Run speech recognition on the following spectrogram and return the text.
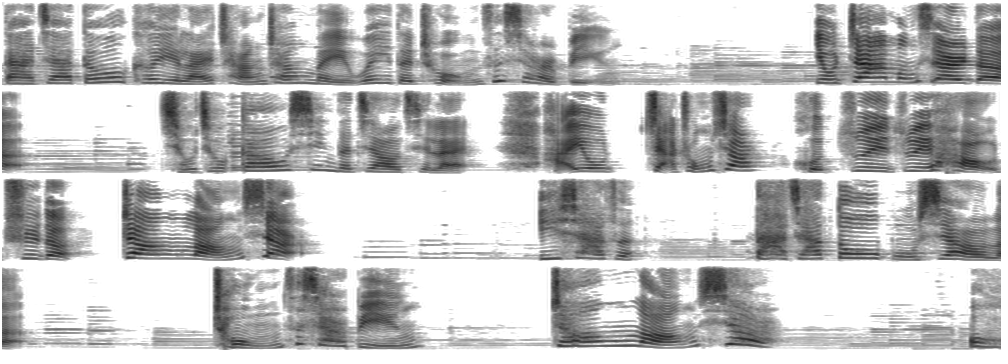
大家都可以来尝尝美味的虫子馅饼，有蚱蜢馅儿的。”球球高兴地叫起来，“还有甲虫馅儿。”和最最好吃的蟑螂馅儿，一下子大家都不笑了。虫子馅饼，蟑螂馅儿，哦，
